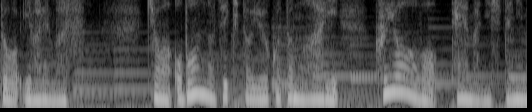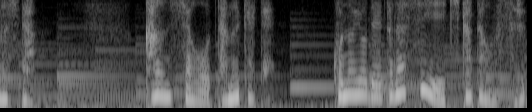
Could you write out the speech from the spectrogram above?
と言われます。今日はお盆の時期ということもあり供養をテーマにしてみました。感謝を手向けてこの世で正しい生き方をする。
